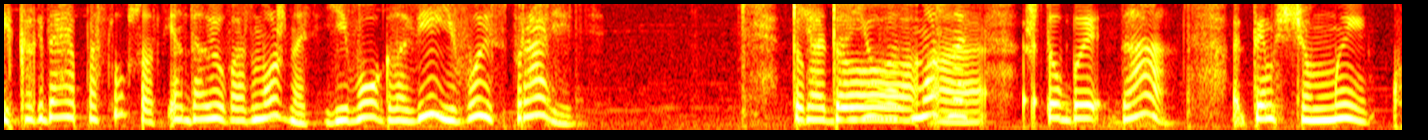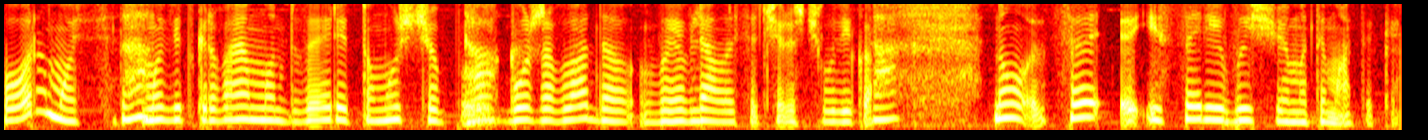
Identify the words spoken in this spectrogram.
И когда я послушалась, я даю возможность его главе его исправить. я даю возможность, щоб да. тим, що ми коримось, Да. ми відкриваємо двері тому, щоб Так. Божа влада виявлялася через чоловіка. Так. Ну, це із серії вищої математики,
